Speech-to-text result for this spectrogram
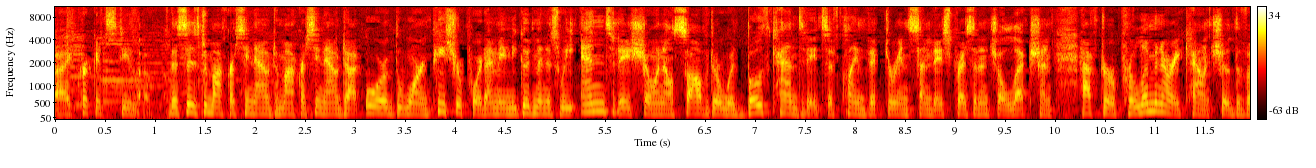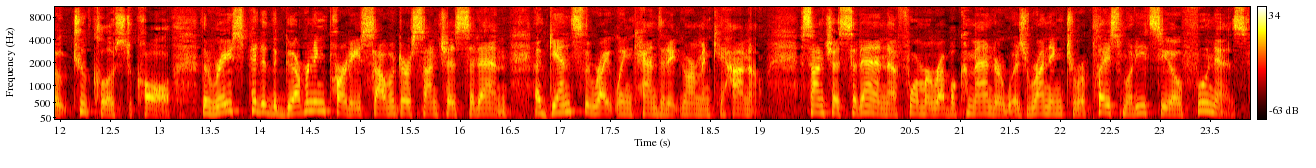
by Crooked Stilo. This is Democracy Now!, democracynow.org, The War and Peace Report. I'm Amy Goodman as we end today's show in El Salvador with both candidates have claimed victory in Sunday's presidential election after a preliminary count showed the vote too close to call. The race pitted the governing party, Salvador Sanchez Cerén, against the right-wing candidate Norman Quijano. Sanchez Cerén, a former rebel commander, was running to replace Mauricio Funes,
